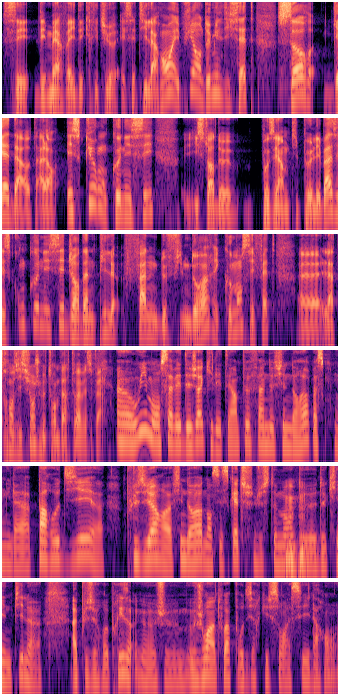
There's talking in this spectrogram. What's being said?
C'est des merveilles d'écriture et c'est hilarant. Et puis en 2017 sort Get Out. Alors, est-ce qu'on connaissait, histoire de poser un petit peu les bases, est-ce qu'on connaissait Jordan Peele fan de films d'horreur et comment s'est faite euh, la transition? Je me tourne vers toi, Vesper. Euh, oui, mais on savait déjà qu'il était un peu fan de films d'horreur parce qu'il a parodié euh, plusieurs films d'horreur dans ses sketchs justement Mhm. de, de Key and Peele à plusieurs reprises. Je me joins à toi pour dire qu'ils sont assez hilarants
